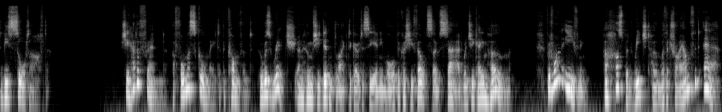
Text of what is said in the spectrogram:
to be sought after. She had a friend, a former schoolmate at the convent, who was rich and whom she didn't like to go to see any more because she felt so sad when she came home. But one evening her husband reached home with a triumphant air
